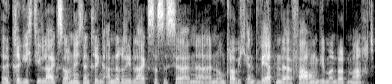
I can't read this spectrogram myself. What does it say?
äh, kriege ich die Likes auch nicht, dann kriegen andere die Likes. Das ist ja eine, eine unglaublich entwertende Erfahrung, die man dort macht.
